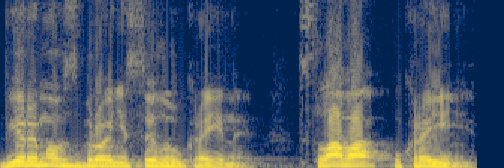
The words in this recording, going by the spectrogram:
Віримо в Збройні Сили України. Слава Україні!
